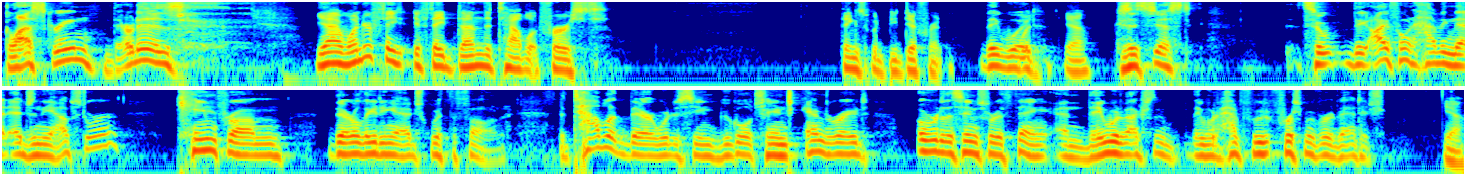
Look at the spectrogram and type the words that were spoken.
Glass screen, there it is. Yeah, I wonder if they if they'd done the tablet first, things would be different. They would. Yeah. because it's just so the iPhone having that edge in the App Store came from their leading edge with the phone. The tablet there would have seen Google change Android over to the same sort of thing, and they would have actually they would have had first mover advantage. Yeah.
